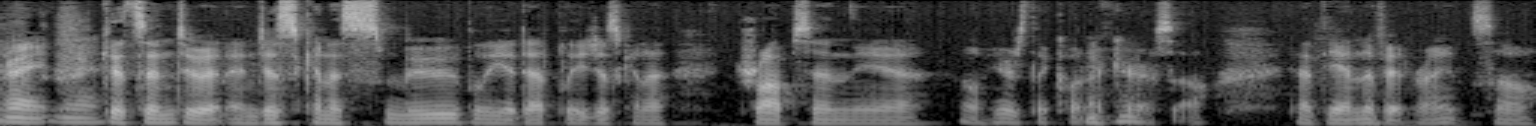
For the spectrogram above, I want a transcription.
right. Yeah. gets into it and just kind of smoothly, adeptly, just kind of drops in the uh, oh, here's the Kodak Mm-hmm. carousel at the end of it, right? So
